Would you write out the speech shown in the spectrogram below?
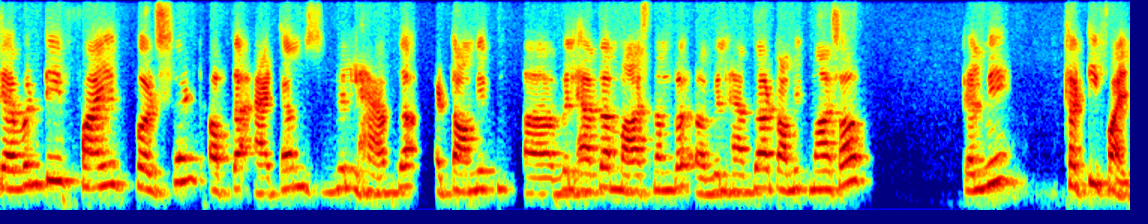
75% of the atoms will have the atomic, uh, will have the mass number, uh, will have the atomic mass of, tell me, 35.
